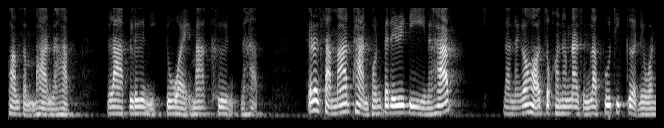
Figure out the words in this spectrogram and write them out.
ความสัมพันธ์นะครับราบลื่นอีกด้วยมากขึ้นนะครับ ก็จะสามารถผ่านพ้นไปได้ด้วยดีนะครับ ดังนั้นก็ขอจบคำทำนายสำหรับผู้ที่เกิดในวัน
